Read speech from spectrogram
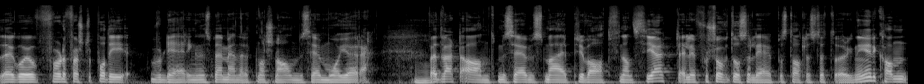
det, går jo for det første på de vurderingene som jeg mener et nasjonalmuseum må gjøre. Mm. For Ethvert annet museum som er privatfinansiert, eller for så vidt også lever på statlige støtteordninger, kan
